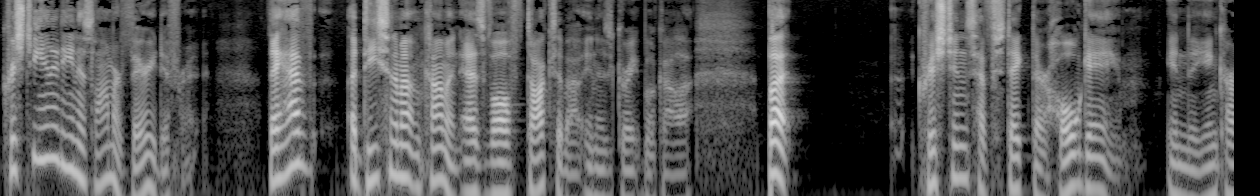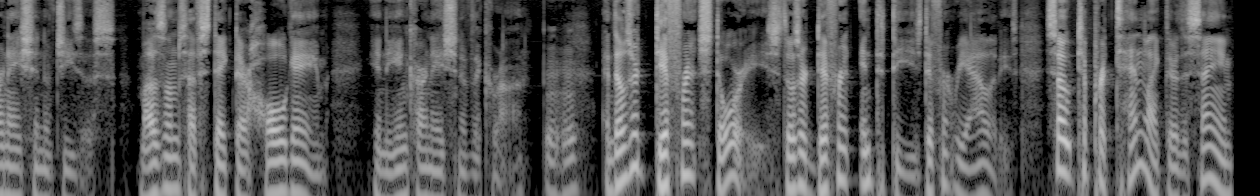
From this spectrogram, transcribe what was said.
Christianity and Islam are very different. They have a decent amount in common, as Volf talks about in his great book, Allah. But Christians have staked their whole game in the incarnation of Jesus. Muslims have staked their whole game in the incarnation of the Quran. Mm-hmm. And those are different stories. Those are different entities, different realities. So to pretend like they're the same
